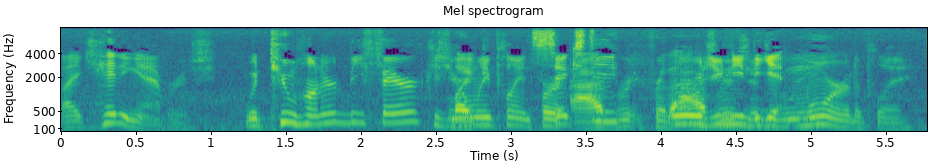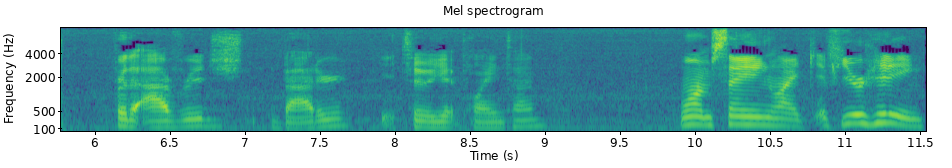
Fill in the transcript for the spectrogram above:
like hitting average? Would 200 be fair because you're Like, only playing for 60, aver- for the or would you need to get league? more to play? For the average batter to get playing time. Well, I'm saying like if you're hitting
